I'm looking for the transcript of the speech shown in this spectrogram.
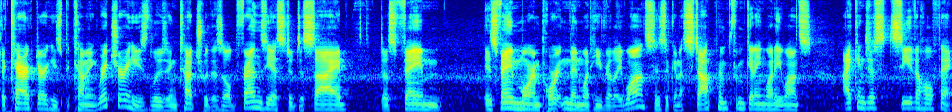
the character. He's becoming richer. He's losing touch with his old friends. He has to decide: does fame is fame more important than what he really wants? Is it going to stop him from getting what he wants? I can just see the whole thing.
